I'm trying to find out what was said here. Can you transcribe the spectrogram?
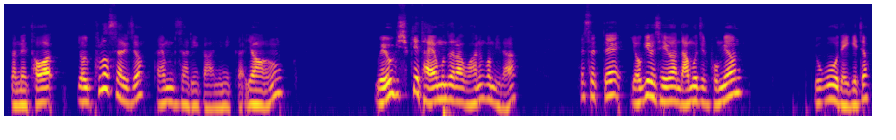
그 다음에 더 여기 플러스 자리죠. 다이아몬드 자리가 아니니까 0 외우기 쉽게 다이아몬드라고 하는 겁니다. 했을 때 여기를 제외한 나머지를 보면 요거 4개죠.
